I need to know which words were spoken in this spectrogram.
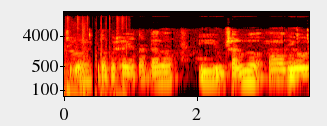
chicos, espero que os haya encantado y un saludo, adiós.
